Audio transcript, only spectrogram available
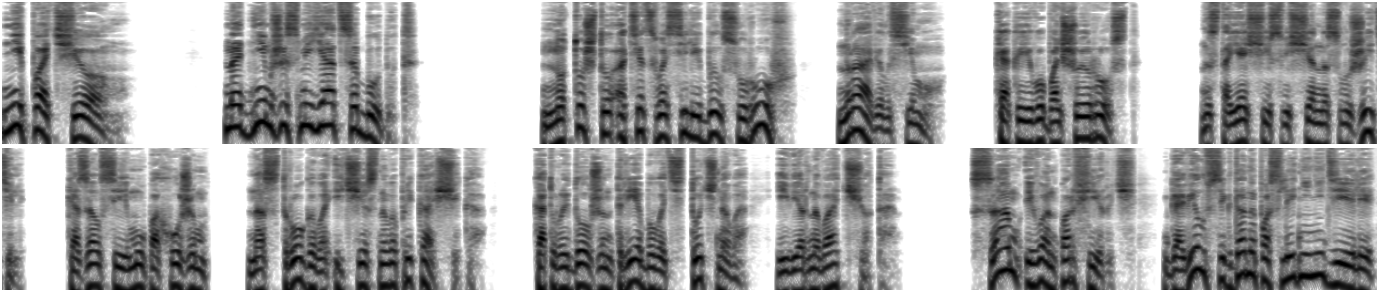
«Нипочем! Над ним же смеяться будут!» Но то, что отец Василий был суров, нравилось ему, как и его большой рост. Настоящий священнослужитель казался ему похожим на строгого и честного приказчика, который должен требовать точного и верного отчета. Сам Иван Порфирыч говел всегда на последней неделе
